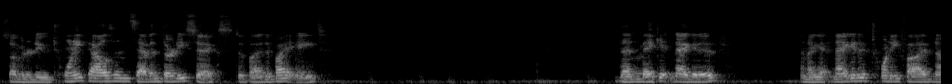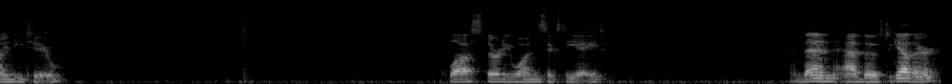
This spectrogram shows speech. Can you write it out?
So I'm going to do 20,736 divided by 8. Then make it negative, and I get negative 2592 plus 3168. And then add those together,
